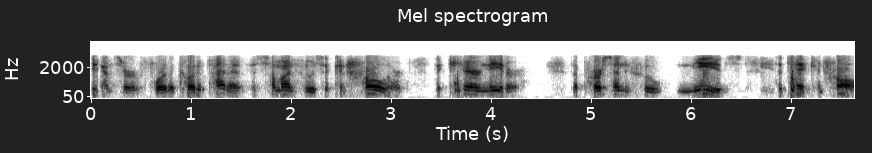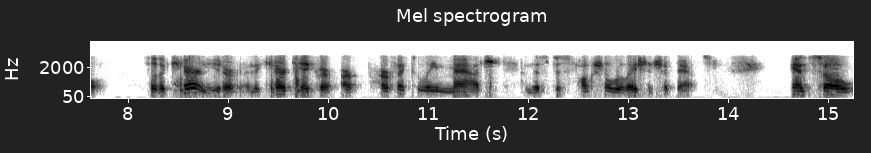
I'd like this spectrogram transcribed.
dancer for the codependent is someone who's a controller, the care needer, the person who needs to take control. So the care needer and the caretaker are perfectly matched in this dysfunctional relationship dance. And so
